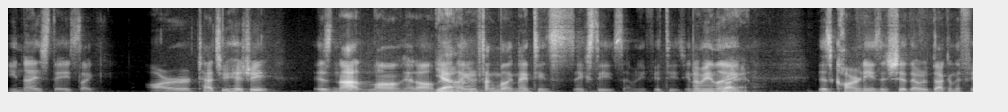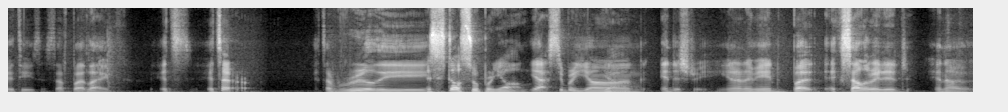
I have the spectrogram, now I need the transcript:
United States, like, our tattoo history is not long at all. Man. Yeah. like we're talking about like 1960s, 70s, 50s. You know what I mean? Like, Right. there's carnies and shit that was back in the 50s and stuff. But like, it's it's a it's a really it's still super young yeah super young industry. You know what I mean? But accelerated in a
